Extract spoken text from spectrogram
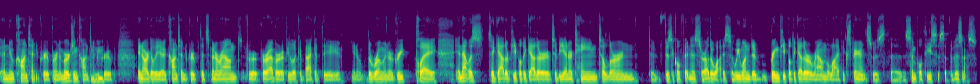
a new content group or an emerging content mm-hmm. group, and arguably a content group that's been around for forever. If you look back at the you know the Roman or Greek play, and that was to gather people together to be entertained, to learn, to physical fitness or otherwise. So we wanted to bring people together around the live experience was the simple thesis of the business.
